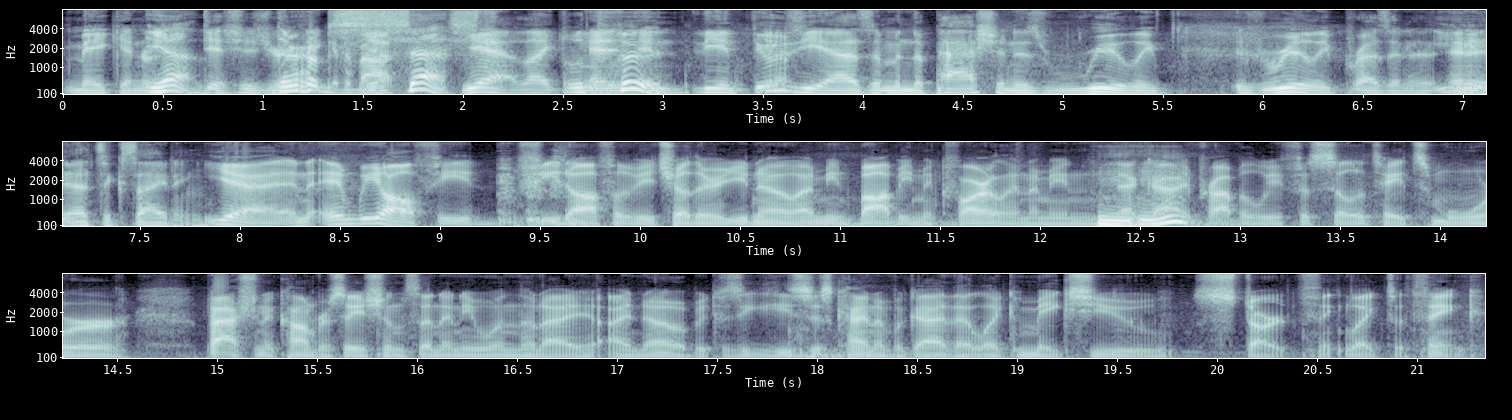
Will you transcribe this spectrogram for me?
making or Yeah, the dishes you're they're thinking obsessed about. Yeah, like with and, food. and the enthusiasm and the passion is really is really present, and Yeah. that's exciting. Yeah, and, and we all feed feed off of each other. You know, I mean, Bobby McFarland. I mean, that mm-hmm. guy probably facilitates more passionate conversations than anyone that I, I know because he, he's just kind of a guy that like makes you start think like to think,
